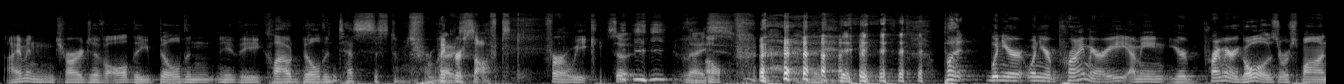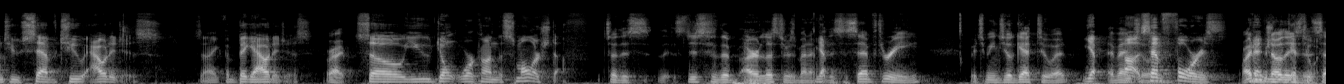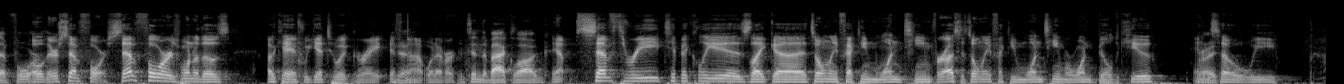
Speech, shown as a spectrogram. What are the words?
I'm in charge of all the build and the cloud build and test systems for Microsoft for a week. So nice. But when you're when you're primary, I mean, your primary goal is to respond to Sev two outages, so like the big outages. Right. So you don't work on the smaller stuff. So this, this just for the our listeners' benefit. Yep. This is Sev three, which means you'll get to it. Yep. Eventually. Uh, Sev four is. I didn't know eventually these get are to it. Sev four. Oh, there's Sev four. Sev four is one of those. Okay, if we get to it, great. If not, whatever. It's in the backlog. Yep. Sev three typically is like uh, it's only affecting one team. For us, it's only affecting one team or one build queue, and Right. so we,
